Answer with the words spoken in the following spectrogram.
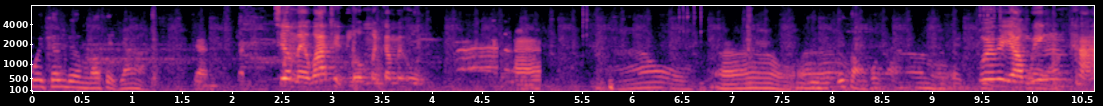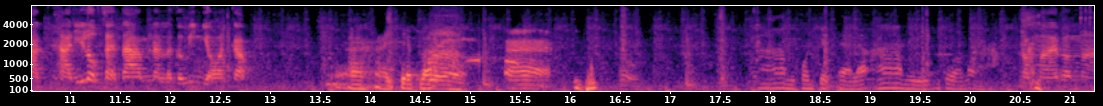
ล้วยเครื่องเดิมเราเสร็จยังอะยังเชื่อไหมว่าถึงล้มมันก็ไม่อุ้มอ้าวอ้าวอ้าวอ้ายืนวที่สองคนอะกูพยายามวิ่งหาหาที่หลบสายตามันนั่นแล้วก็วิ่งย้อนกลับอ่าหายเจ็บแล้วอ่าโอ้อ้าวมีคนเจ็บแทนแล้วอ้าวไม่รู้ตัวว่าพับไม้พับไม้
